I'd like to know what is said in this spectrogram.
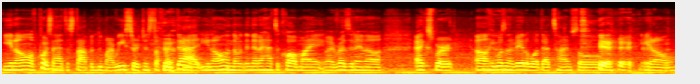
You know, of course, I had to stop and do my research and stuff like that. You know, and then, and then I had to call my my resident uh, expert. Uh, he wasn't available at that time, so you know,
